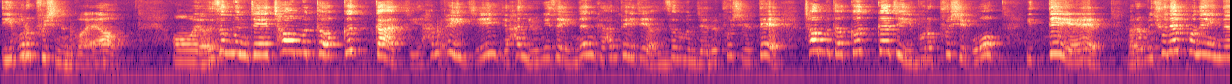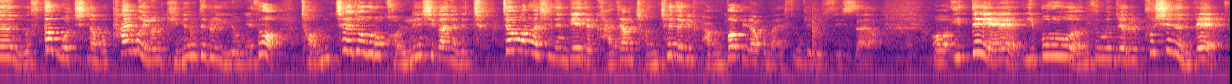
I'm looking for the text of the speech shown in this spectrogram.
입으로 푸시는 거예요. 어, 연습 문제 처음부터 끝까지 한 페이지 한 유닛에 있는 그 한 페이지 연습 문제를 푸실 때 처음부터 끝까지 입으로 푸시고 이때에 여러분 휴대폰에 있는 이 스톱워치나 뭐 타이머 이런 기능들을 이용해서 전체적으로 걸린 시간을 이제 측정을 하시는 게 이제 가장 전체적인 방법이라고 말씀드릴 수 있어요. 어, 이때에 입으로 연습 문제를 푸시는데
